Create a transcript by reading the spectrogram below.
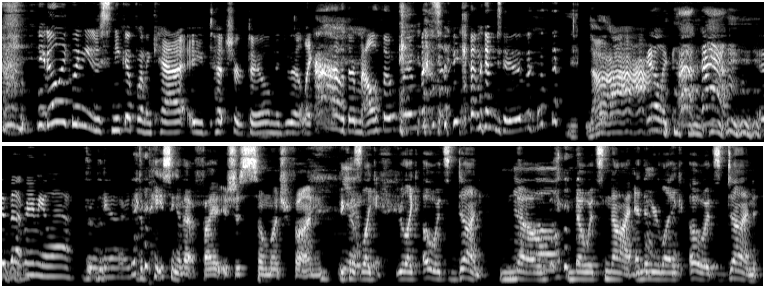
you know, like when you sneak up on a cat and you touch her tail and they do that, like ah, with their mouth open. That's what he kind of did. Nah. yeah, like ah, ah. That made me laugh The- really hard. the pacing of that fight is just so much fun because Yeah. like you're like oh it's done no No. no it's not and then you're like oh it's done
